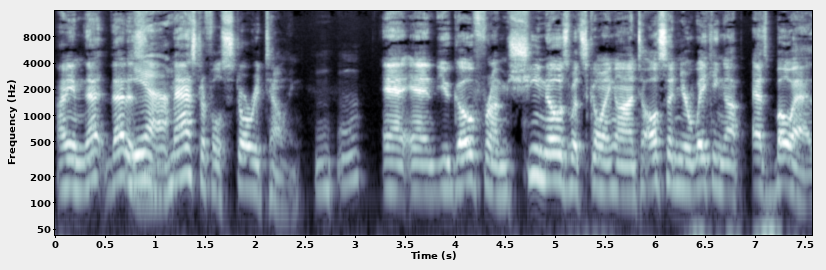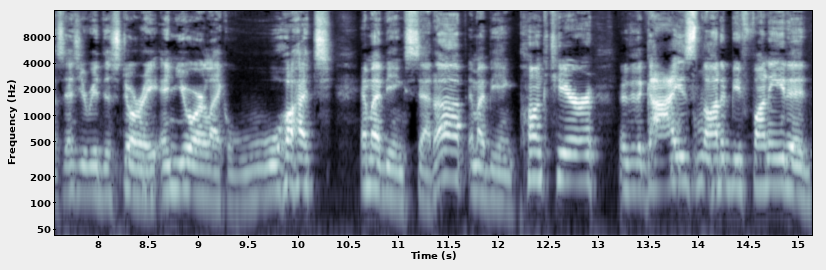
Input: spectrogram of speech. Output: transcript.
I mean that that is yeah. masterful storytelling. Mm-hmm. And, and, you go from she knows what's going on to all of a sudden you're waking up as Boaz as you read this story, and you are like, "What? Am I being set up? Am I being punked here?" The guys mm-hmm. thought it'd be funny to,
